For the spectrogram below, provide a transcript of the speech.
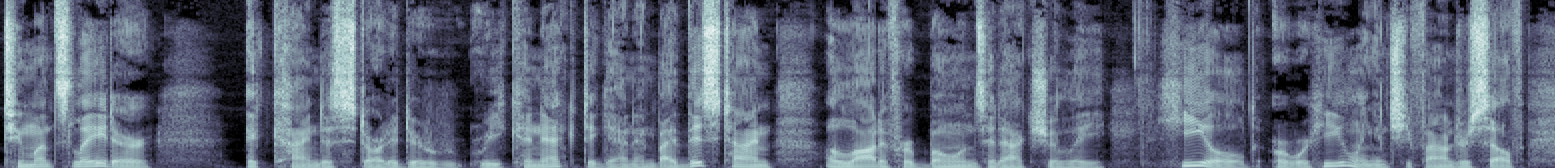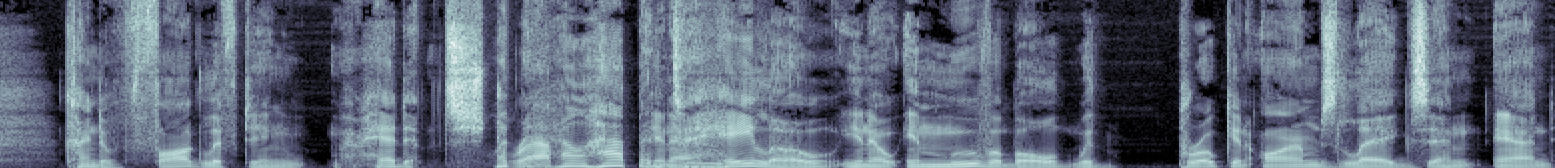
two months later, it kind of started to reconnect again. And by this time, a lot of her bones had actually healed or were healing, and she found herself kind of fog lifting, head strapped hell happened in a you? halo, you know, immovable with broken arms, legs, and and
